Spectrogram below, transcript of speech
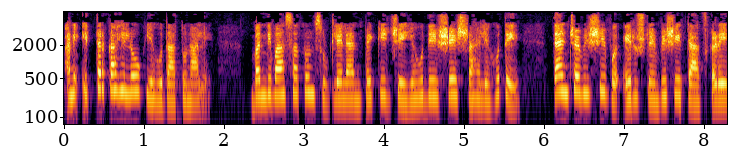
आणि इतर काही लोक यहुदातून आले. बंदिवासातून सुटलेल्यांपैकी जे यहुदी शेष राहिले होते त्यांच्याविषयी व एरुश्लेमविषयी त्याचकडे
